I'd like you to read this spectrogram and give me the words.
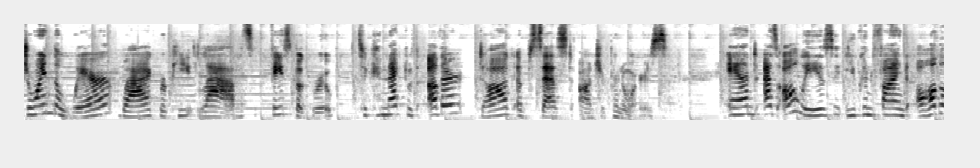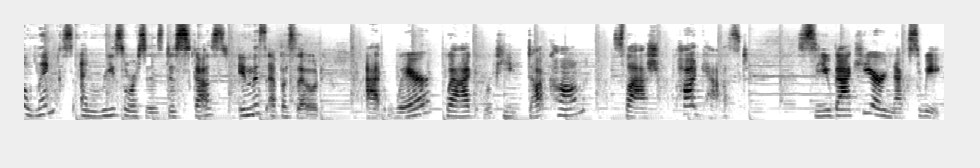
join the Wear, Wag, Repeat Labs Facebook group to connect with other dog obsessed entrepreneurs. And as always, you can find all the links and resources discussed in this episode at wearwagrepeat.com slash podcast. see you back here next week.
